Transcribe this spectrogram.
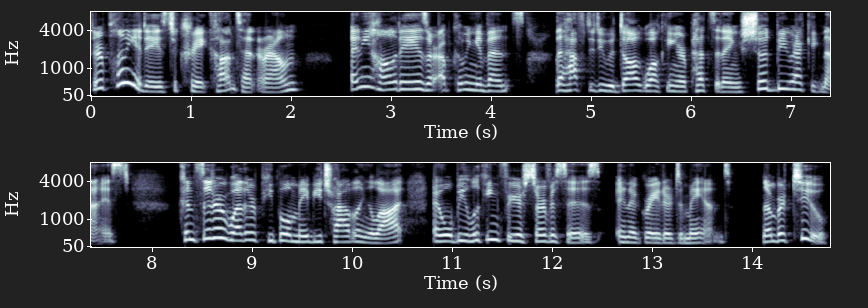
There are plenty of days to create content around. Any holidays or upcoming events that have to do with dog walking or pet sitting should be recognized. Consider whether people may be traveling a lot and will be looking for your services in a greater demand. Number two,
